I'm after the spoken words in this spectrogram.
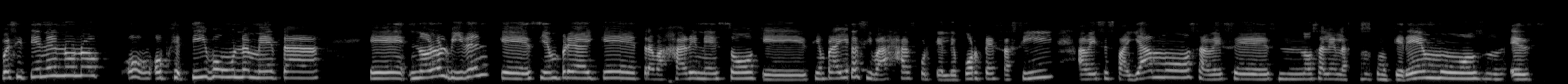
pues si tienen un objetivo, una meta, eh, no lo olviden que siempre hay que trabajar en eso, que siempre hay altas y bajas porque el deporte es así, a veces fallamos, a veces no salen las cosas como queremos, es,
